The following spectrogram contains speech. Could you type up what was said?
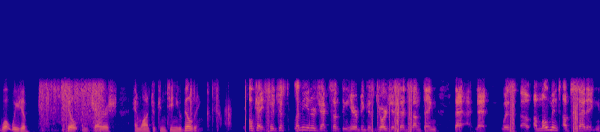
what we have built and cherished and want to continue building. Okay, so just let me interject something here because Georgia said something that that was a, a moment upsetting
